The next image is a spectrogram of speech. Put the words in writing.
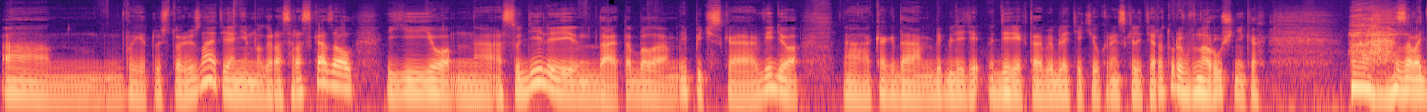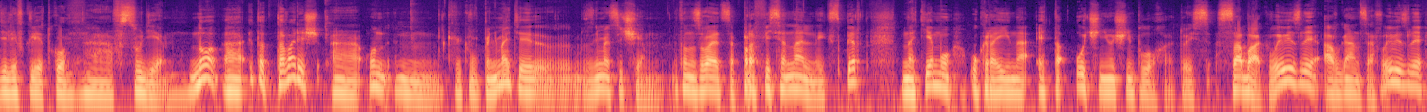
А, вы эту историю знаете, я немного раз рассказывал. Ее осудили, и да, это было эпическое видео, а, когда библиотек, директор библиотеки украинской литературы в наручниках заводили в клетку в суде. Но этот товарищ, он, как вы понимаете, занимается чем? Это называется профессиональный эксперт на тему «Украина – это очень-очень плохо». То есть собак вывезли, афганцев вывезли,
